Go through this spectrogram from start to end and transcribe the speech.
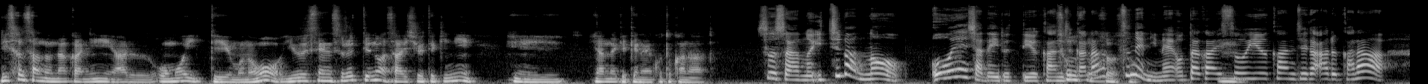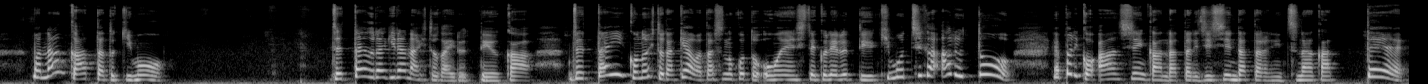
リサさんの中にある思いっていうものを優先するっていうのは最終的に、えーやんなきゃいけないことかなと。そうそう、あの、一番の応援者でいるっていう感じかな。常にね、お互いそういう感じがあるから、まあなんかあった時も、絶対裏切らない人がいるっていうか、絶対この人だけは私のことを応援してくれるっていう気持ちがあると、やっぱりこう安心感だったり自信だったりにつながって、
